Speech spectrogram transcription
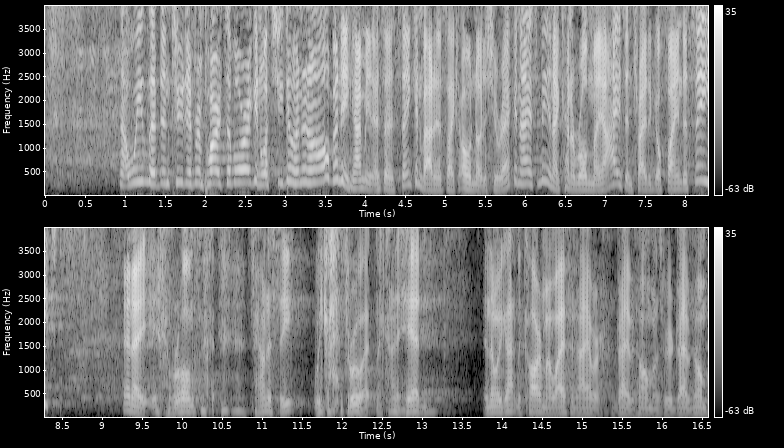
now, we lived in two different parts of Oregon. What's she doing in Albany? I mean, as I was thinking about it, it's like, oh no, does she recognize me? And I kind of rolled my eyes and tried to go find a seat. And I rolled, found a seat. We got through it, and I kind of hid. And then we got in the car, my wife and I were driving home. And as we were driving home,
